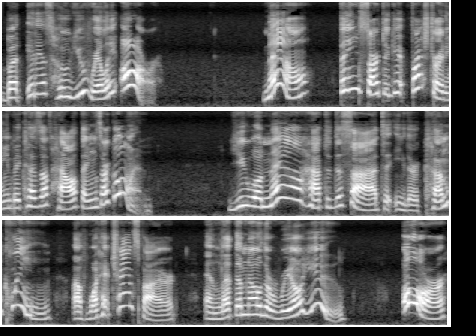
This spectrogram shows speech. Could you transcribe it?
but it is who you really are. Now, things start to get frustrating because of how things are going. You will now have to decide to either come clean of what had transpired and let them know the real you, or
